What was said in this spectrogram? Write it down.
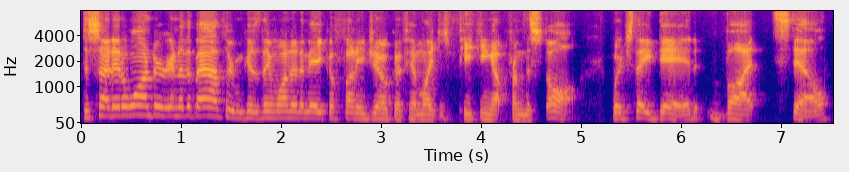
decided to wander into the bathroom because they wanted to make a funny joke of him like just peeking up from the stall, which they did, but still.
